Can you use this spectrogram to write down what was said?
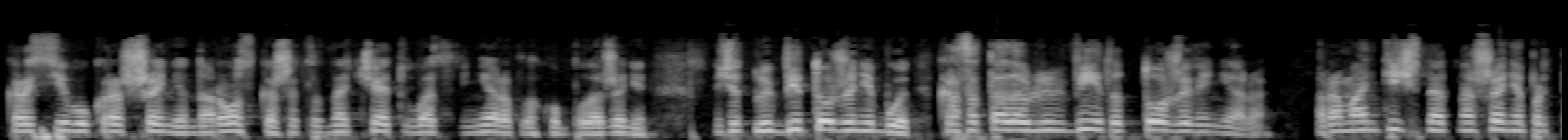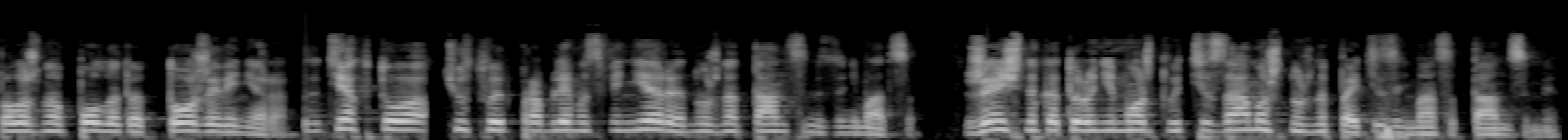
красивые украшения, на роскошь, это означает, у вас Венера в плохом положении. Значит, любви тоже не будет. Красота в любви – это тоже Венера. Романтичные отношения противоположного пола – это тоже Венера. Для тех, кто чувствует проблемы с Венерой, нужно танцами заниматься. Женщина, которая не может выйти замуж, нужно пойти заниматься танцами.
